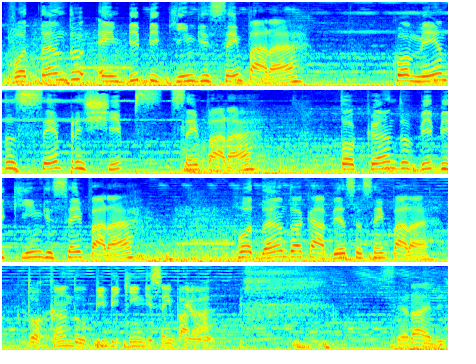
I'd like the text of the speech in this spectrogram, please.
Votando em BB King sem parar, comendo sempre chips sem parar, tocando BB King sem parar, rodando a cabeça sem parar. Tocando BB King sem parar. Será, LG?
